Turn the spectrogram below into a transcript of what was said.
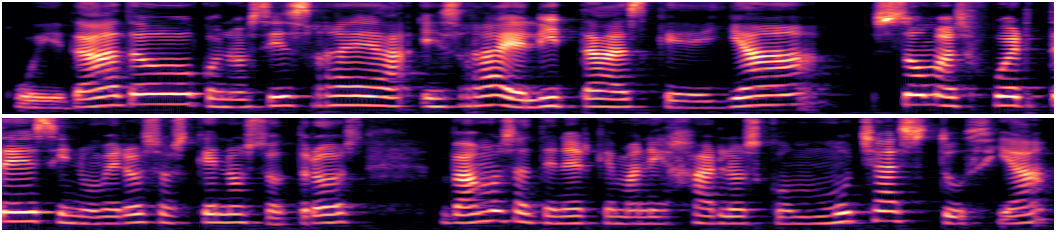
Cuidado con los israelitas que ya son más fuertes y numerosos que nosotros, vamos a tener que manejarlos con mucha astucia,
